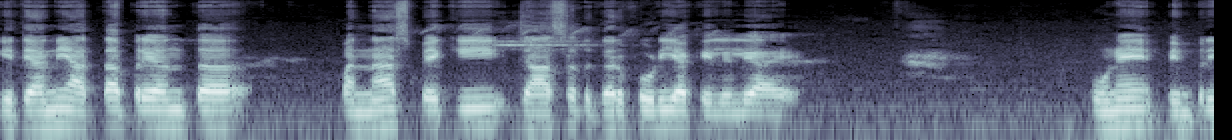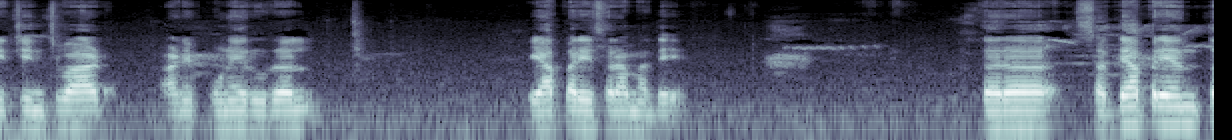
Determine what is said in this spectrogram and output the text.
की त्यांनी आतापर्यंत पन्नासपैकी जास्त घरफोडिया केलेल्या आहे. पुणे पिंपरी चिंचवाड आणि पुणे रुरल या परिसरामध्ये. तर सध्यापर्यंत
